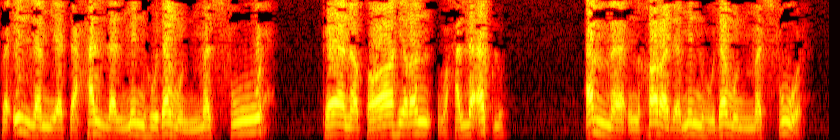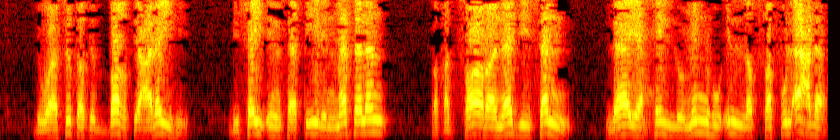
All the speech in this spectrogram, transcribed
فإن لم يتحلل منه دم مسفوح كان طاهرا وحل أكله. أما إن خرج منه دم مسفوح بواسطة الضغط عليه بشيء ثقيل مثلا فقد صار نجسا لا يحل منه إلا الصف الأعلى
